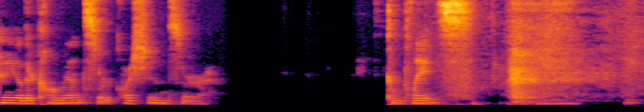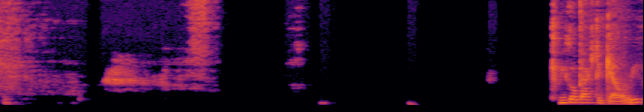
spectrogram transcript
Any other comments or questions or complaints? Can we go back to gallery?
